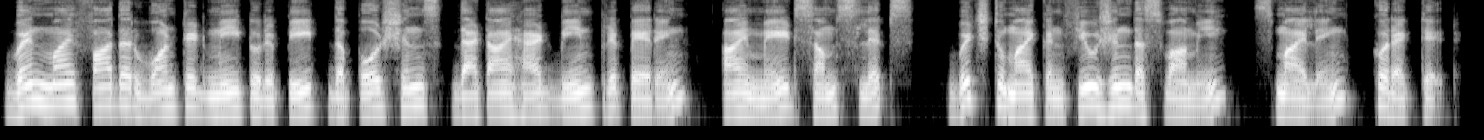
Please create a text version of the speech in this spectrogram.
when my father wanted me to repeat the portions that I had been preparing, I made some slips, which to my confusion the Swami, smiling, corrected.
